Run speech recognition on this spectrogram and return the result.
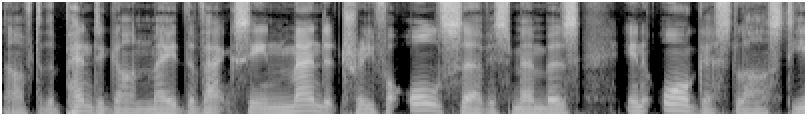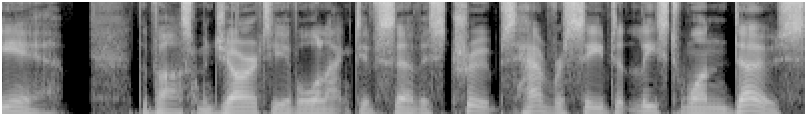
after the Pentagon made the vaccine mandatory for all service members in August last year. The vast majority of all active service troops have received at least one dose.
